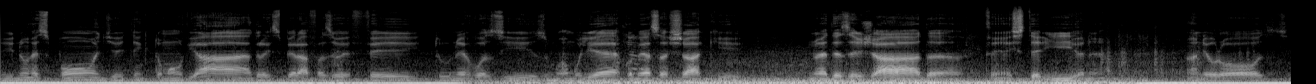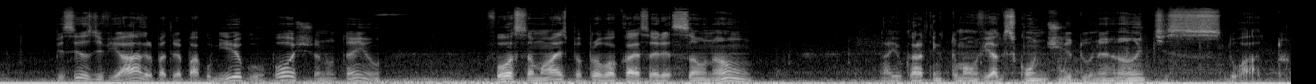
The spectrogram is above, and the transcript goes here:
e não responde aí tem que tomar um Viagra, esperar fazer o efeito, nervosismo, a mulher começa a achar que não é desejada, tem a histeria, né? A neurose. Precisa de Viagra para trepar comigo? Poxa, não tenho força mais para provocar essa ereção, não. Aí o cara tem que tomar um Viagra escondido, né? Antes do ato.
